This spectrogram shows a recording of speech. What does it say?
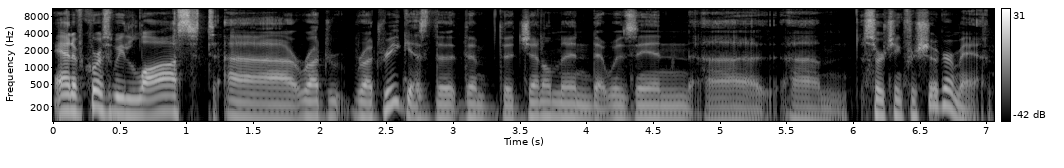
And of course, we lost uh, Rod- Rodriguez, the, the the gentleman that was in uh, um, Searching for Sugar Man,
